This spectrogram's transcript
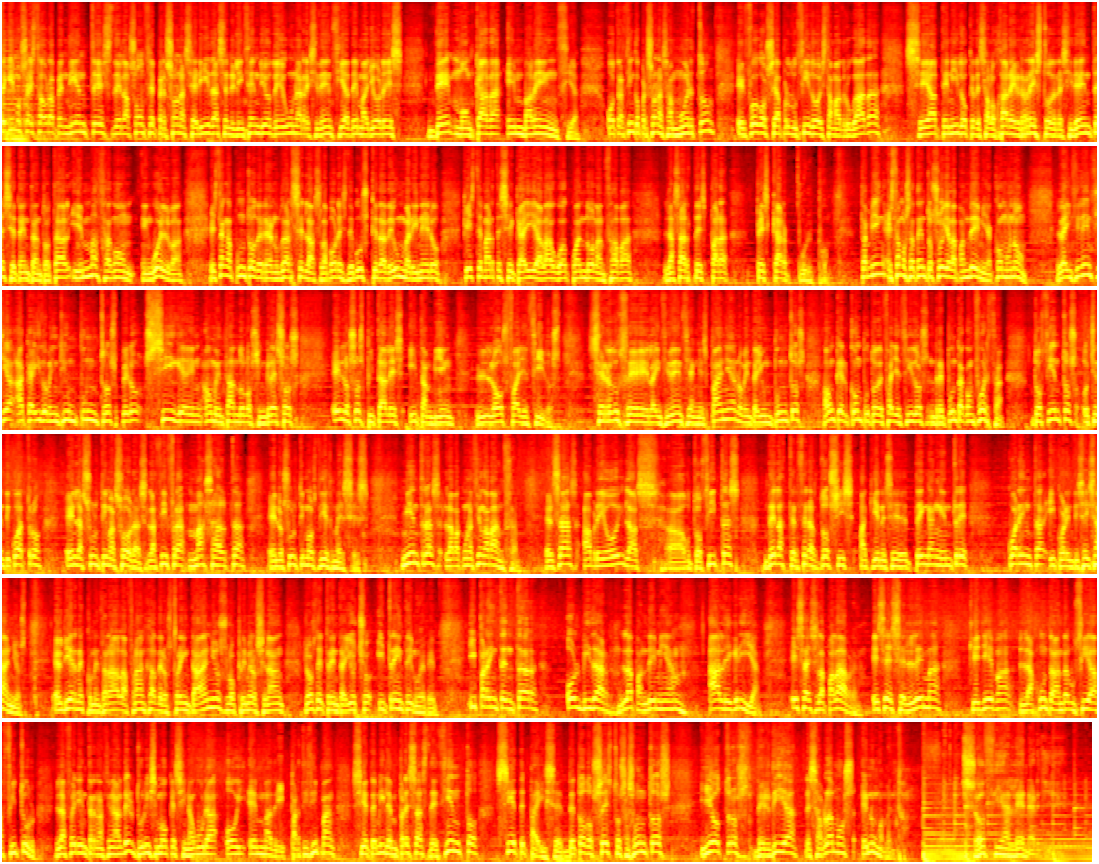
Seguimos a esta hora pendientes de las 11 personas heridas en el incendio de una residencia de mayores de Moncada en Valencia. Otras cinco personas han muerto. El fuego se ha producido esta madrugada. Se ha tenido que desalojar el resto de residentes, 70 en total. Y en Mazagón, en Huelva, están a punto de reanudarse las labores de búsqueda de un marinero que este martes se caía al agua cuando lanzaba las artes para pescar pulpo. También estamos atentos hoy a la pandemia, cómo no. La incidencia ha caído 21 puntos, pero siguen aumentando los ingresos en los hospitales y también los fallecidos. Se reduce la incidencia en España, 91 puntos, aunque el cómputo de fallecidos repunta con fuerza, 284 en las últimas horas, la cifra más alta en los últimos 10 meses. Mientras la vacunación avanza, el SAS abre hoy las autocitas de las terceras dosis a quienes se tengan entre 40 y 46 años. El viernes comenzará la franja de los 30 años, los primeros serán los de 38 y 39. Y para intentar olvidar la pandemia, alegría. Esa es la palabra, ese es el lema que lleva la Junta de Andalucía a FITUR, la Feria Internacional del Turismo que se inaugura hoy en Madrid. Participan 7.000 empresas de 107 países. De todos estos asuntos y otros del día les hablamos en un momento. Social Energy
